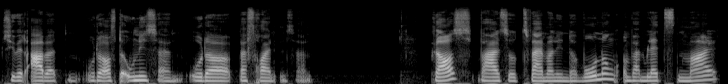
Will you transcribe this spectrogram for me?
Sie wird arbeiten oder auf der Uni sein oder bei Freunden sein. Klaus war also zweimal in der Wohnung und beim letzten Mal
